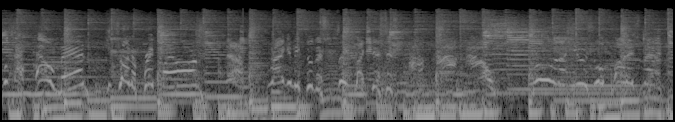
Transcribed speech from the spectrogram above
What the hell, man? You trying to break my arm? Ugh, dragging me through the streets like this is... Ah, ah, ow, ow, ow! An unusual punishment!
